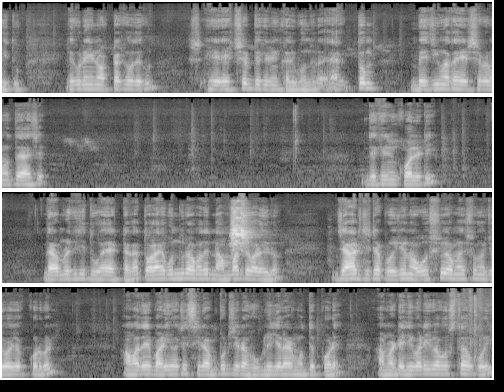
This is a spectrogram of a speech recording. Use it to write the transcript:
ভিতু। দেখুন এই নটটাকেও দেখুন। হেডশেপ দেখে নিন খালি বন্ধুরা। একদম বেজি মাথা হেডশেপের মধ্যে আছে। দেখে নিন কোয়ালিটি দাম রেখেছি দু হাজার টাকা। তলায় বন্ধুরা আমাদের নাম্বার দেওয়া রইল। যার যেটা প্রয়োজন অবশ্যই আমাদের সঙ্গে যোগাযোগ করবেন। আমাদের বাড়ি হচ্ছে শ্রীরামপুর, যেটা হুগলি জেলার মধ্যে পড়ে। আমরা ডেলিভারি ব্যবস্থাও করি।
